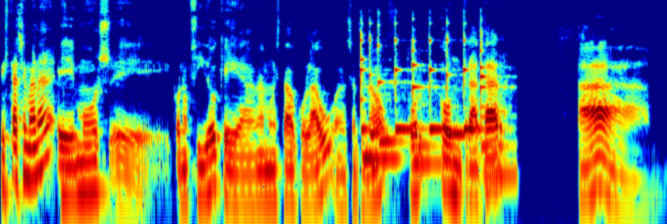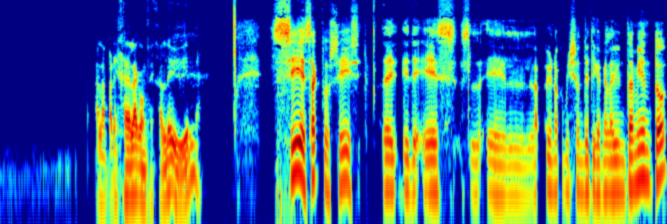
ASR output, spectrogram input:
Esta semana hemos eh, conocido que han amonestado Colau, han sancionado por contratar a, a la pareja de la concejal de vivienda. Sí, exacto, sí. Eh, eh, Es el- hay una comisión de ética en el ayuntamiento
